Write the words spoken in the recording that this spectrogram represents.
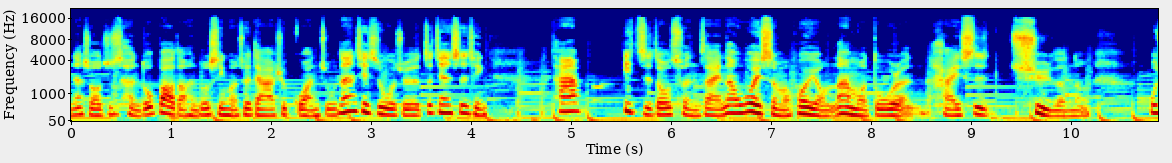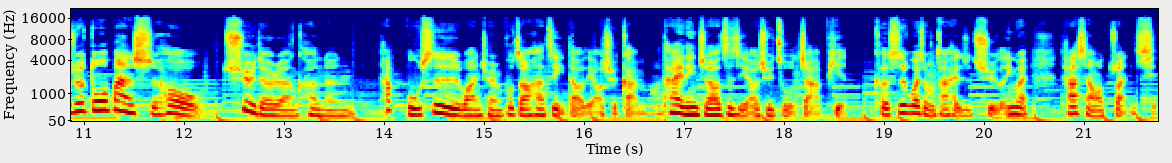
那时候就是很多报道、很多新闻，所以大家去关注。但其实我觉得这件事情。它一直都存在，那为什么会有那么多人还是去了呢？我觉得多半时候去的人可能他不是完全不知道他自己到底要去干嘛，他一定知道自己要去做诈骗，可是为什么他还是去了？因为他想要赚钱。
